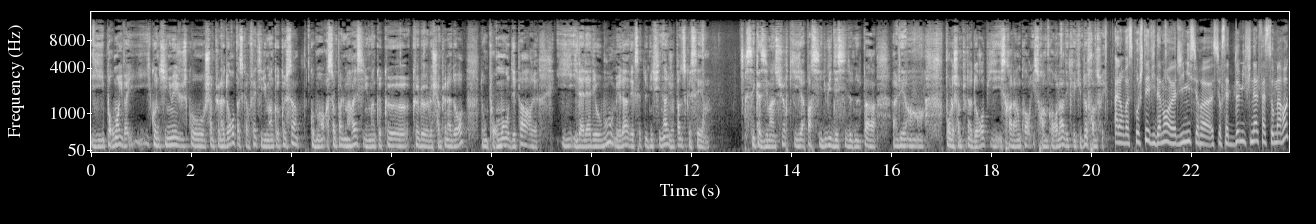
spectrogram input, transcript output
il, pour moi, il va il continuer jusqu'au championnat d'Europe parce qu'en fait, il lui manque que ça. Comme à son palmarès, il lui manque que que le, championnat d'Europe. Donc pour moi, au départ, il, allait aller au bout, mais là, avec cette demi-finale, je pense que c'est c'est quasiment sûr qu'il, à part si lui décide de ne pas aller pour le championnat d'Europe, il, sera là encore, il sera encore là avec l'équipe de France. Alors on va se projeter évidemment, euh, Jimmy, sur, euh, sur cette demi-finale face au Maroc.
